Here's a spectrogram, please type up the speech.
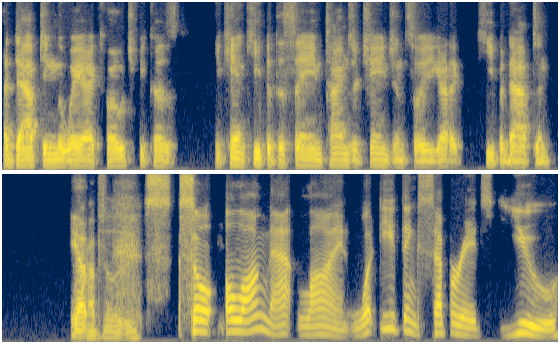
adapting the way I coach because you can't keep it the same. Times are changing, so you got to keep adapting. Yep. Absolutely. So along that line, what do you think separates you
